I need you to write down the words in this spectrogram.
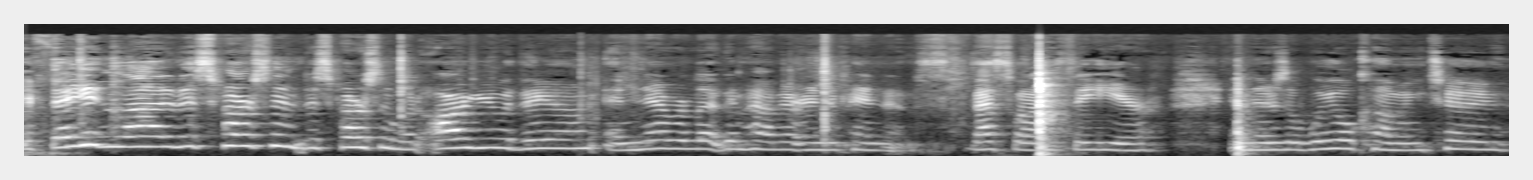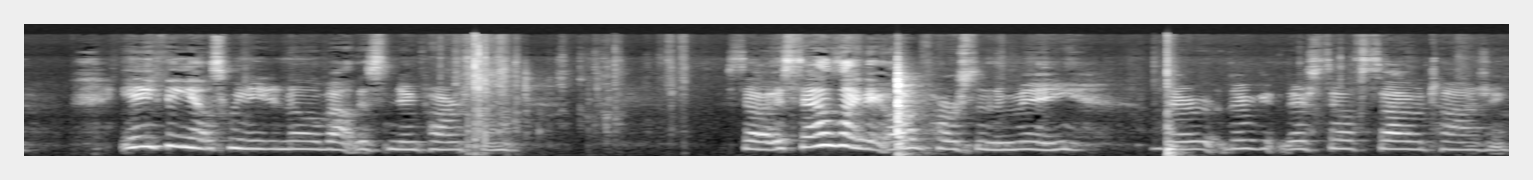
if they didn't lie to this person, this person would argue with them and never let them have their independence. That's what I see here. And there's a wheel coming too. Anything else we need to know about this new person? So it sounds like the old person to me. They're they're they're self-sabotaging.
